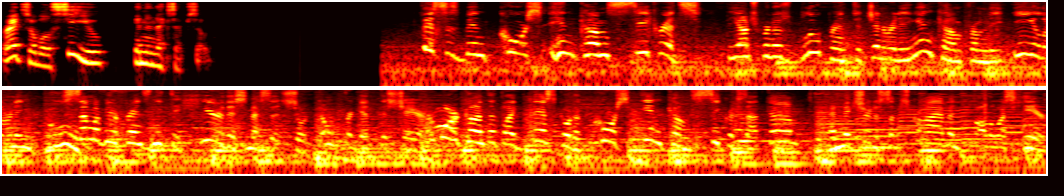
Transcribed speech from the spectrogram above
all right so we'll see you in the next episode this has been course income secrets the entrepreneur's blueprint to generating income from the e-learning boom. Some of your friends need to hear this message, so don't forget to share. For more content like this, go to CourseIncomeSecrets.com and make sure to subscribe and follow us here.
